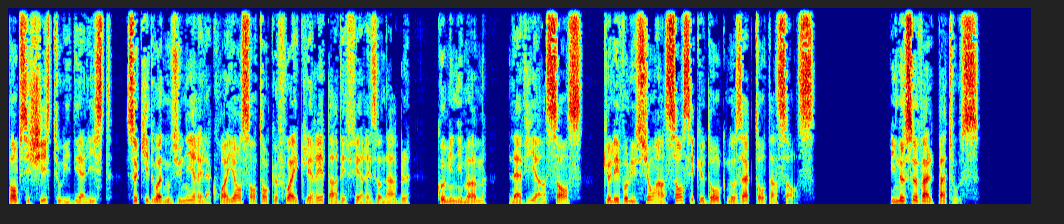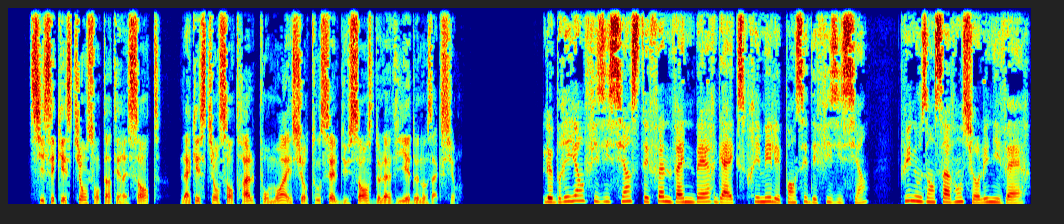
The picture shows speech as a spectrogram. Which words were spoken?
panpsychiste ou idéaliste, ce qui doit nous unir est la croyance en tant que foi éclairée par des faits raisonnables, qu'au minimum, la vie a un sens, que l'évolution a un sens et que donc nos actes ont un sens. Ils ne se valent pas tous. Si ces questions sont intéressantes, la question centrale pour moi est surtout celle du sens de la vie et de nos actions. Le brillant physicien Stephen Weinberg a exprimé les pensées des physiciens, plus nous en savons sur l'univers,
